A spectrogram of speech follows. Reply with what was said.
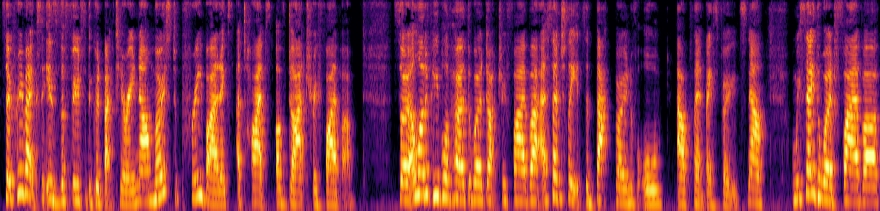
So prebiotics is the food for the good bacteria. Now, most prebiotics are types of dietary fiber. So a lot of people have heard the word dietary fiber. Essentially, it's the backbone of all our plant-based foods. Now, when we say the word fiber,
